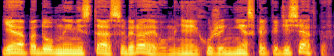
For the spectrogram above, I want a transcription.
Я подобные места собираю, у меня их уже несколько десятков,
